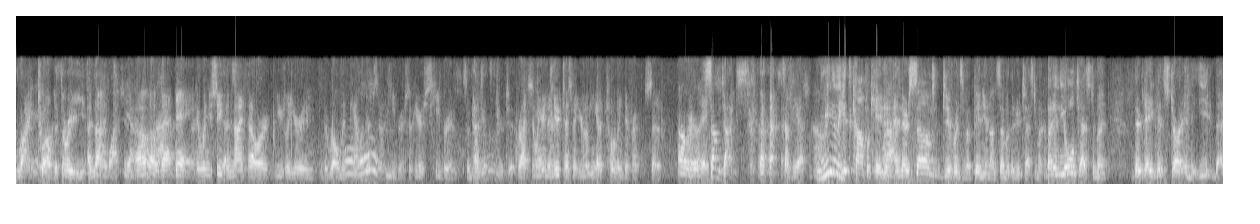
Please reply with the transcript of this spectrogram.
Right, 12 to 3 at night. Watch it. yeah, of, of that day. And when you see the Yes. ninth hour, usually you're in the Roman oh. calendar, so the Hebrew. So here's Hebrew. Sometimes that's true too. Right, so when you're in the New Testament, you're looking at a totally different set of Oh, really? days. Sometimes. Some, yes. Oh. really gets complicated, Wow. and there's some difference of opinion on some of the New Testament. But in the Old Testament, their day did start in the, e- the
